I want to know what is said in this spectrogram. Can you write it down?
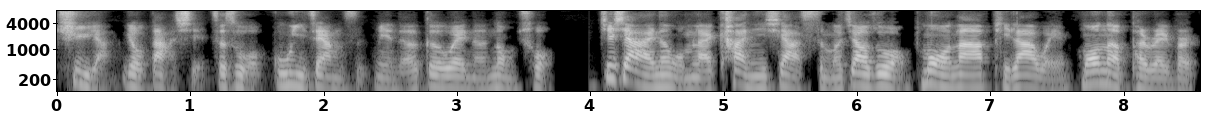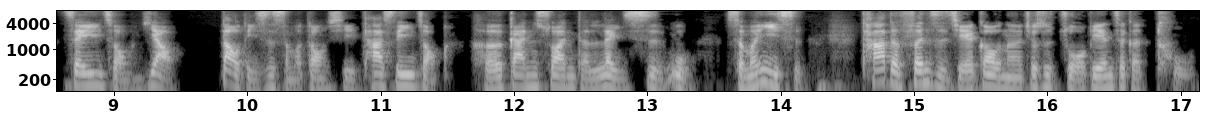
去氧用大写，这是我故意这样子，免得各位呢弄错。接下来呢，我们来看一下什么叫做莫拉皮拉韦 （Monopiravir） 这一种药。到底是什么东西？它是一种核苷酸的类似物，什么意思？它的分子结构呢，就是左边这个图。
